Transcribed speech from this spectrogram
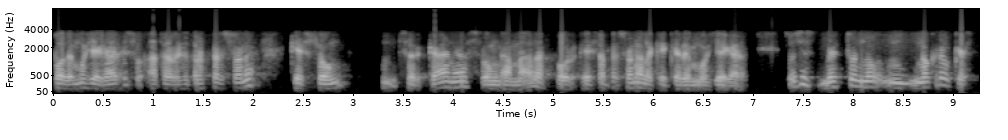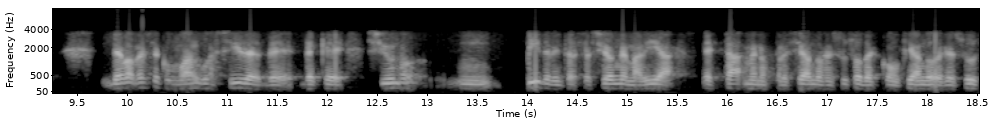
podemos llegar eso a través de otras personas que son cercanas, son amadas por esa persona a la que queremos llegar. Entonces, esto no, no creo que deba verse como algo así de, de, que si uno mm, pide la intercesión de María está menospreciando a Jesús o desconfiando de Jesús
